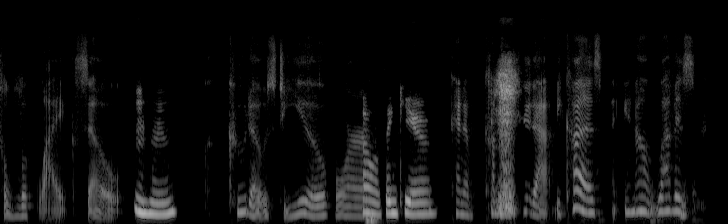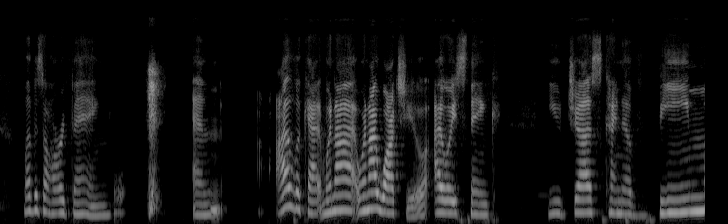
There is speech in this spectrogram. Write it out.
to look like? So, mm-hmm. kudos to you for oh thank you kind of coming to that because you know love is love is a hard thing and i look at when i when i watch you i always think you just kind of beam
